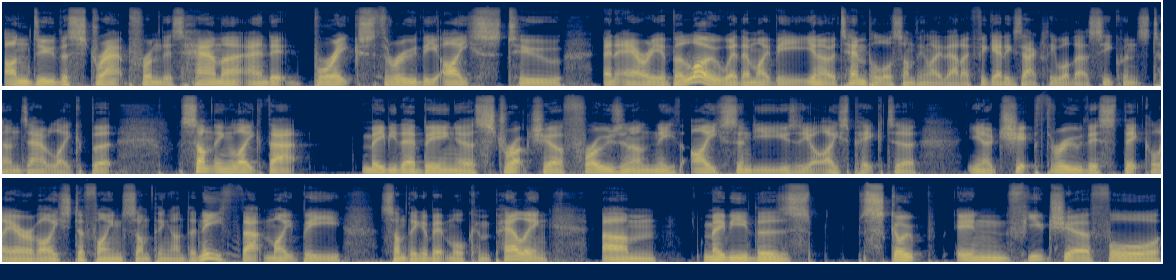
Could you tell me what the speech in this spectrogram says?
undo the strap from this hammer and it breaks through the ice to an area below where there might be, you know, a temple or something like that. I forget exactly what that sequence turns out like, but something like that maybe there being a structure frozen underneath ice and you use your ice pick to you know chip through this thick layer of ice to find something underneath that might be something a bit more compelling. Um maybe there's scope in future for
